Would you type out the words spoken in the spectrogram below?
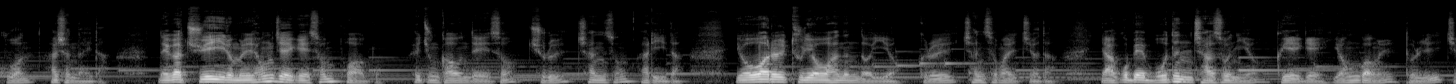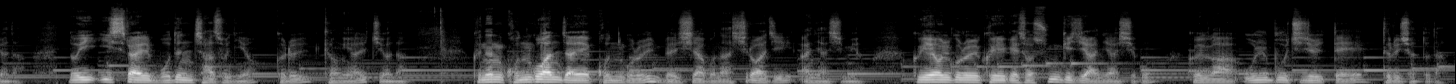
구원하셨나이다. 내가 주의 이름을 형제에게 선포하고 회중 가운데에서 주를 찬송하리이다. 여호와를 두려워하는 너희여 그를 찬송할지어다. 야곱의 모든 자손이여 그에게 영광을 돌릴지어다. 너희 이스라엘 모든 자손이여 그를 경외할지어다. 그는 곤고한 자의 곤고를 멸시하거나 싫어하지 아니하시며 그의 얼굴을 그에게서 숨기지 아니하시고 그가 울부짖을 때에 들으셨도다.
